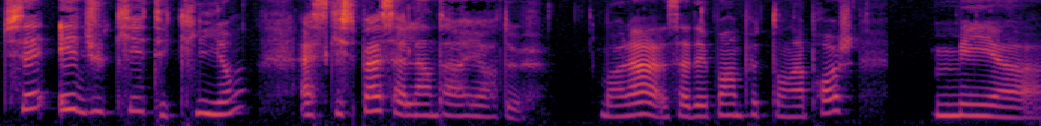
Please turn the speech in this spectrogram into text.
Tu sais, éduquer tes clients à ce qui se passe à l'intérieur d'eux. Voilà, ça dépend un peu de ton approche, mais euh,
